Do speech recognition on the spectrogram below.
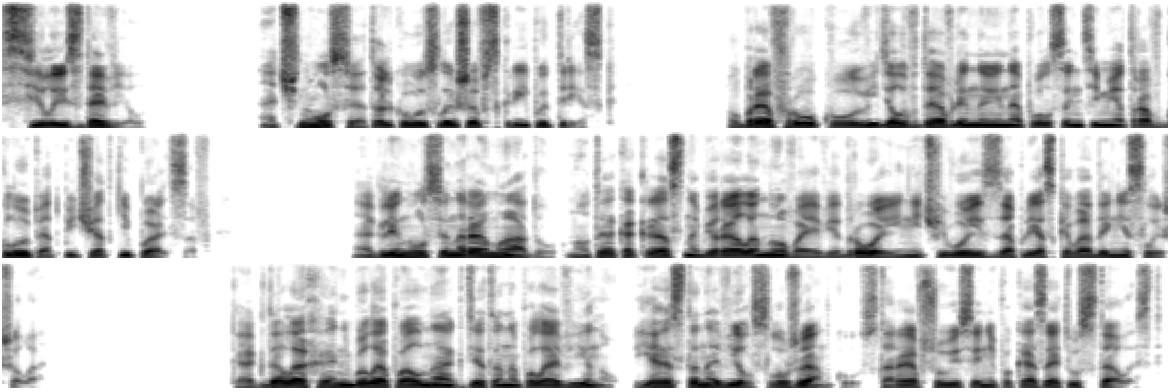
с силой сдавил. Очнулся, только услышав скрип и треск. Убрав руку, увидел вдавленные на полсантиметра вглубь отпечатки пальцев. Оглянулся на Ромаду, но та как раз набирала новое ведро и ничего из-за плеска воды не слышала. Когда лохань была полна где-то наполовину, я остановил служанку, старавшуюся не показать усталость,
